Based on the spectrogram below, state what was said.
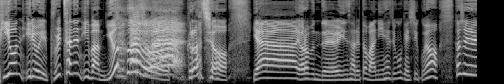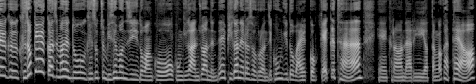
비온 일요일 불타는 이 밤 유후 그렇죠 야, 여러분들 인사를 또 많이 해주고 계시고요. 사실 그 그저께까지만 해도 계속 좀 미세먼지도 많고 공기가 안 좋았는데 비가 내려서 그런지 공기도 맑고 깨끗한 예, 그런 날이었던 것 같아요.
